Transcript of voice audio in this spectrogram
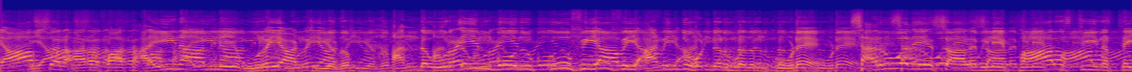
யாசர் அரபாத் ஐநாவிலே உரையாற்றியதும் அந்த உரையின் போது கூஃபியாவை அணிந்து கொண்டிருந்ததும் கூட சர்வதேச அளவிலே பாலஸ்தீனத்தை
